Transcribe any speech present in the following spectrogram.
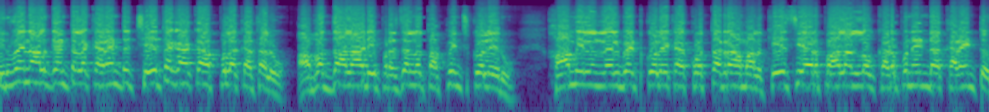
ఇరవై నాలుగు గంటల కరెంటు చేతగాక అప్పుల కథలు. అబద్దాలాడి ప్రజలను తప్పించుకోలేరు. హామీలను నిలబెట్టుకోలేక కొత్త డ్రామాలు. కేసీఆర్ పాలనలో కడుపు నిండా కరెంటు.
